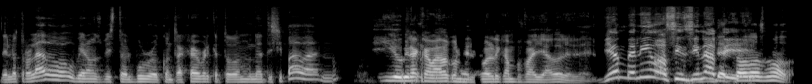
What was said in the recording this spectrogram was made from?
del otro lado. Hubiéramos visto el Burrow contra Herbert que todo el mundo anticipaba, ¿no? y hubiera acabado con el gol de campo fallado. de- Bienvenido a Cincinnati. De todos modos.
